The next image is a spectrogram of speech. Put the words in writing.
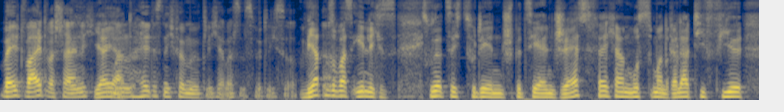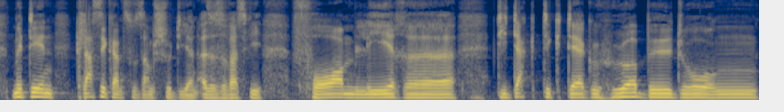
Weltweit wahrscheinlich. Ja, ja. Man hält es nicht für möglich, aber es ist wirklich so. Wir hatten sowas ähnliches. Zusätzlich zu den speziellen Jazzfächern musste man relativ viel mit den Klassikern zusammen studieren. Also sowas wie Formlehre, Didaktik der Gehörbildung,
